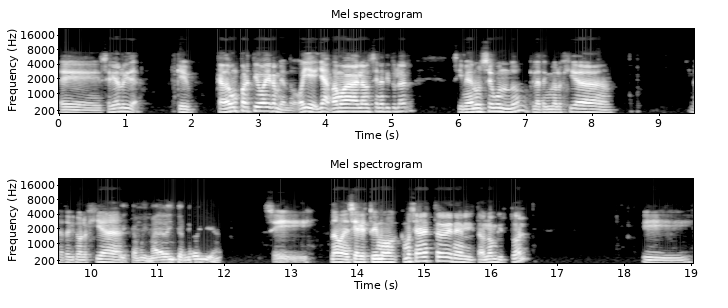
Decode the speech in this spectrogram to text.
Eh, sería lo ideal. Que cada un partido vaya cambiando. Oye, ya, vamos a la oncena titular. Si me dan un segundo, que la tecnología la tecnología. Está muy mala la internet hoy día. Sí. No, me decía que estuvimos. ¿Cómo se llama esto? En el tablón virtual. Y.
